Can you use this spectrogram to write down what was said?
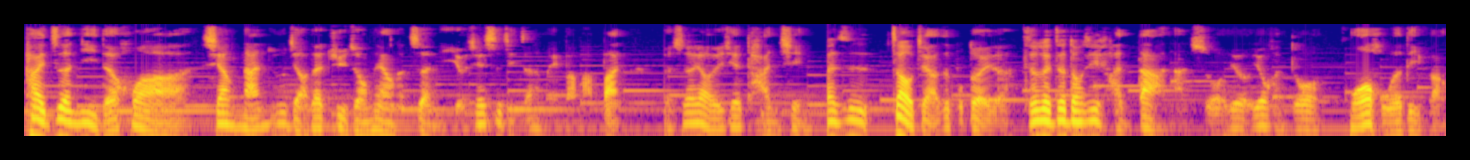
太正义的话，像男主角在剧中那样的正义，有些事情真的没办法办。有时候要有一些弹性，但是造假是不对的，所以？这东西很大很难说，有有很多模糊的地方。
